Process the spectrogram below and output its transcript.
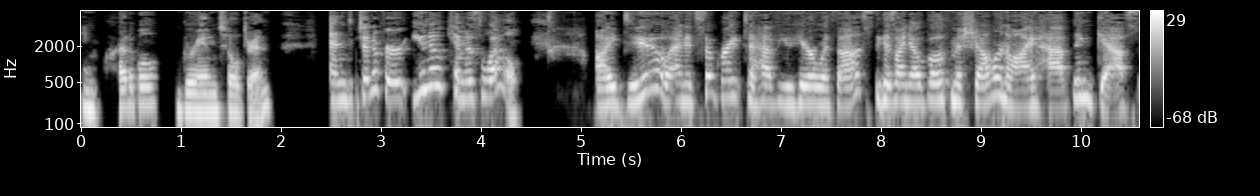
incredible grandchildren. And Jennifer, you know Kim as well. I do. And it's so great to have you here with us because I know both Michelle and I have been guests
